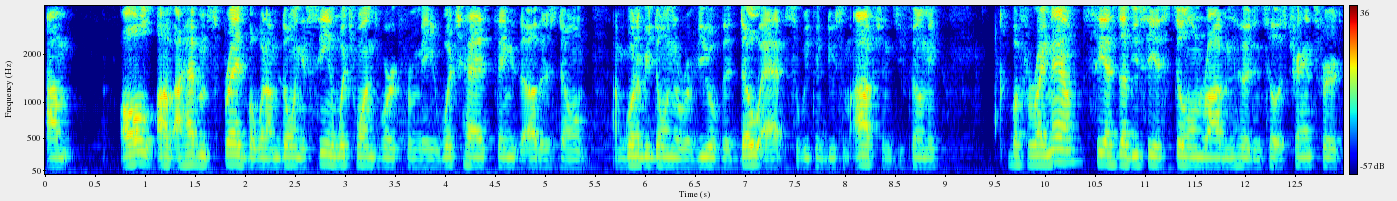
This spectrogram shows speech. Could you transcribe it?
I'm all I have them spread, but what I'm doing is seeing which ones work for me, which has things that others don't. I'm going to be doing a review of the Dough app so we can do some options. You feel me? But for right now, CSWC is still on Robinhood until it's transferred.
